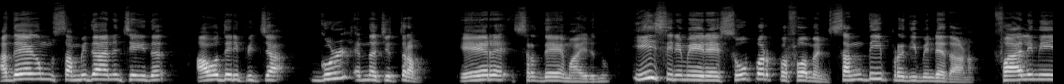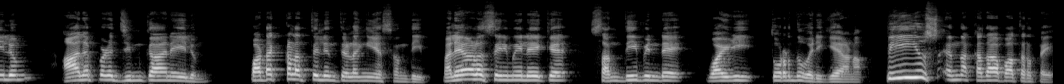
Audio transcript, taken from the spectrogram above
അദ്ദേഹം സംവിധാനം ചെയ്ത് അവതരിപ്പിച്ച ഗുൾ എന്ന ചിത്രം ഏറെ ശ്രദ്ധേയമായിരുന്നു. ഈ സിനിമയിലെ സൂപ്പർ പെർഫോമൻസ് സന്ദീപ് പ്രദീപിന്റെതാണ് ഫാലിമിയിലും ആലപ്പുഴ ജിംഖാനയിലും പടക്കളത്തിലും തിളങ്ങിയ സന്ദീപ്. മലയാള സിനിമയിലേക്ക് സന്ദീപിന്റെ വഴി തുറന്നു വരികയാണ്. പീയുസ് എന്ന കഥാപാത്രത്തെ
